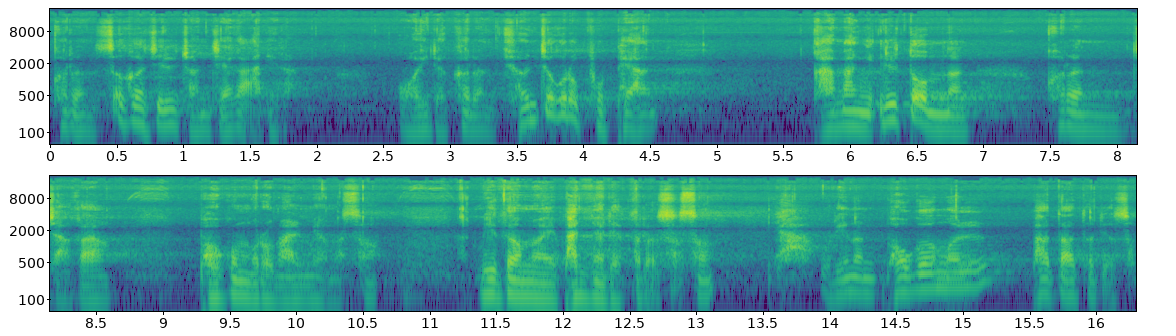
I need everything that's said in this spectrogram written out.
그런 썩어질 존재가 아니라 오히려 그런 전적으로 부패한 가망이 일도 없는 그런 자가 복음으로 말미암아서 믿음의 반열에 들어서서 야 우리는 복음을 받아들여서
